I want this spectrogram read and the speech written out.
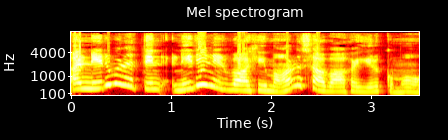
அந்நிறுவனத்தின் நிதி நிர்வாகி மானசாவாக இருக்குமோ?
